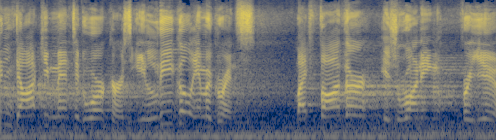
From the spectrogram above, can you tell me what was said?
undocumented workers, illegal immigrants, my father is running for you.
